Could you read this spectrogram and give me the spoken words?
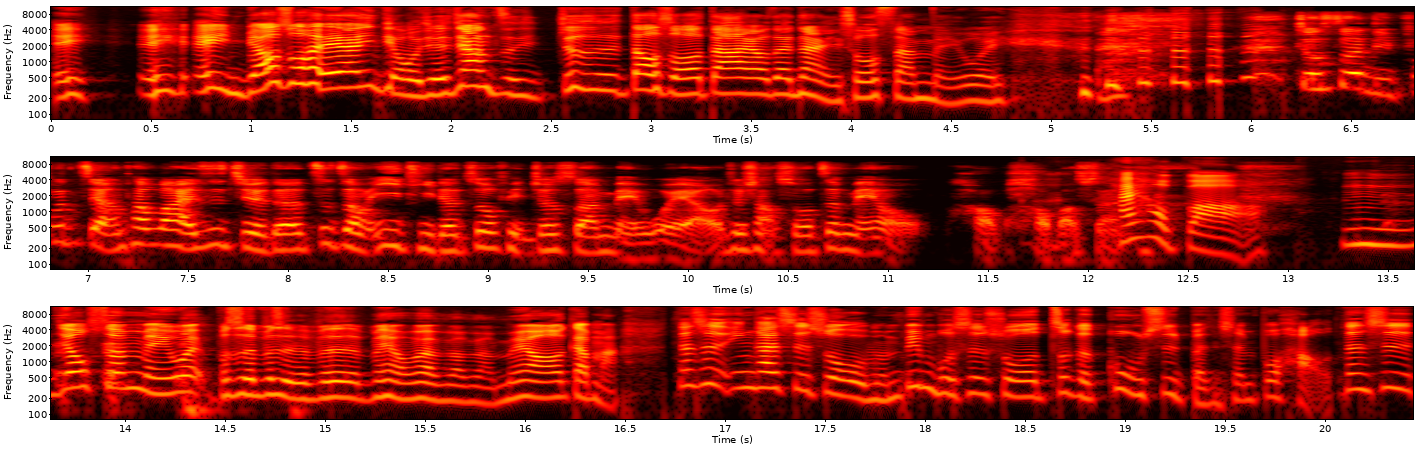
哎哎哎，你不要说黑暗一点，我觉得这样子就是到时候大家要在那里说酸梅味。就算你不讲，他们还是觉得这种议题的作品就酸梅味啊。我就想说，这没有好好吧，算了，还好吧。嗯，要酸梅味 不是不是不是没有没有没有没有没有要干嘛？但是应该是说，我们并不是说这个故事本身不好，但是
